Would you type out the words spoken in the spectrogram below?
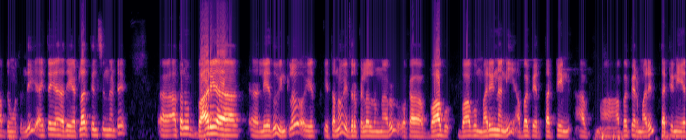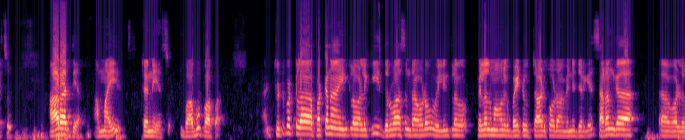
అర్థమవుతుంది. అయితే అది ఎట్లా తెలిసిందంటే అతను భార్య లేదు ఇంట్లో ఇతను ఇద్దరు పిల్లలు ఉన్నారు. ఒక బాబు బాబు మరిన్ అని అబ్బాయి పేరు థర్టీన్ అబ్బాయి పేరు మరిన్ థర్టీన్ ఇయర్స్. ఆరాధ్య అమ్మాయి టెన్ ఇయర్స్. బాబు పాప. చుట్టుపక్కల పక్కన ఇంట్లో వాళ్ళకి దుర్వాసన రావడం వీళ్ళ ఇంట్లో పిల్లలు మామూలుగా బయట చాడుకోవడం అవన్నీ జరిగేది. సడన్గా వాళ్ళు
